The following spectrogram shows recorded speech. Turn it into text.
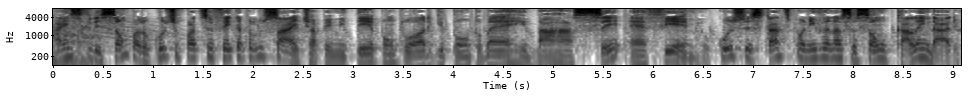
A inscrição para o curso pode ser feita pelo site apmt.org.br/cfm. O curso está disponível na seção Calendário.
